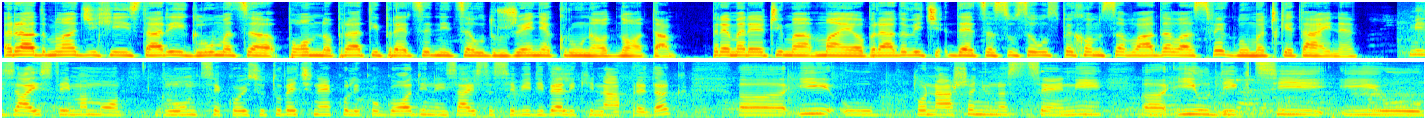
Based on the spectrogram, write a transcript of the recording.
Rad mlađih i starijih glumaca pomno prati predsednica Udruženja Kruna od nota. Prema rečima Maje Obradović, deca su sa uspehom savladala sve glumačke tajne. Mi zaista imamo glumce koji su tu već nekoliko godina i zaista se vidi veliki napredak uh, i u ponašanju na sceni uh, i u dikciji i u uh,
